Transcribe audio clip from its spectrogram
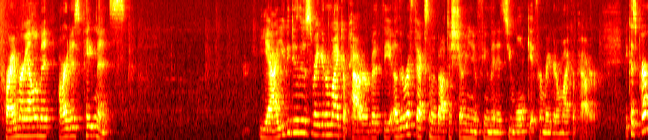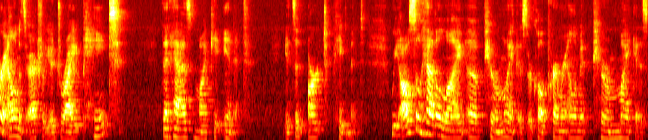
Primary Element Artist Pigments. Yeah, you could do this regular mica powder, but the other effects I'm about to show you in a few minutes you won't get from regular mica powder. Because primary elements are actually a dry paint that has mica in it. It's an art pigment. We also have a line of pure micas. They're called primary element pure micas.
